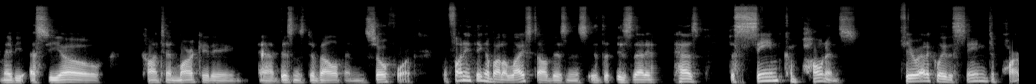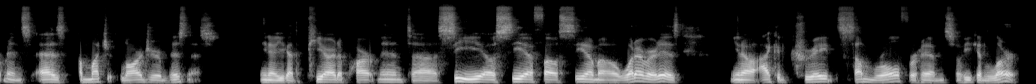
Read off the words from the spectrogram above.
maybe SEO, content marketing, uh, business development, and so forth. The funny thing about a lifestyle business is, is that it has the same components theoretically the same departments as a much larger business. You know, you got the PR department, uh, CEO, CFO, CMO, whatever it is. You know, I could create some role for him so he can learn.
